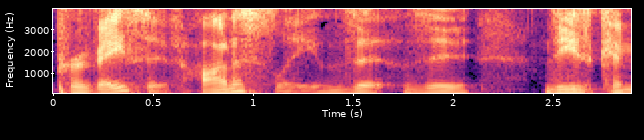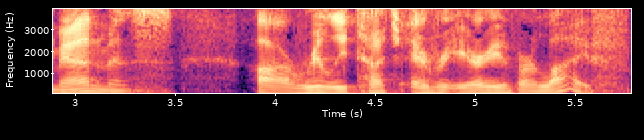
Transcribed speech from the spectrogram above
pervasive, honestly, the the these commandments uh, really touch every area of our life.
